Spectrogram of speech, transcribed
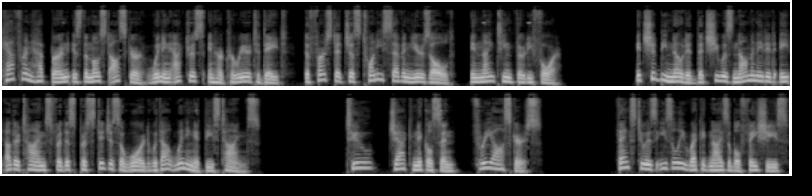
Katharine Hepburn is the most Oscar-winning actress in her career to date, the first at just 27 years old, in 1934. It should be noted that she was nominated eight other times for this prestigious award without winning it these times. 2. Jack Nicholson, 3 Oscars. Thanks to his easily recognizable facies,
